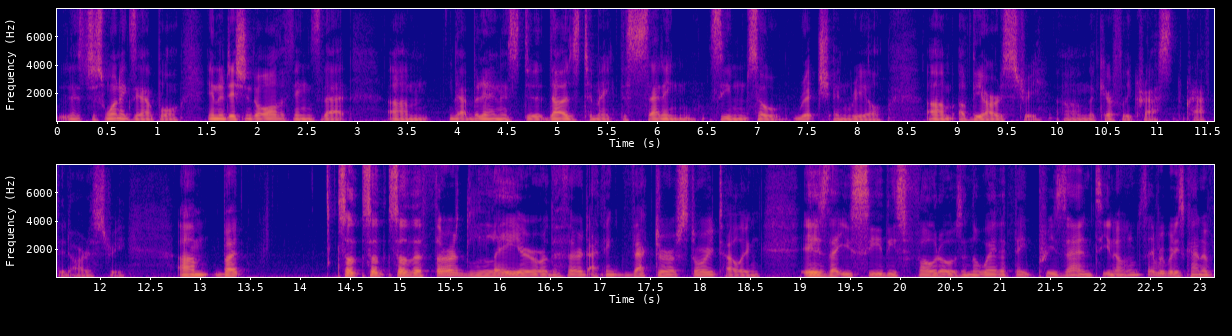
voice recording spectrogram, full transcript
that's just one example in addition to all the things that um, that Brenes do, does to make the setting seem so rich and real um, of the artistry, um, the carefully crafted artistry. Um, but so so so the third layer or the third i think vector of storytelling is that you see these photos and the way that they present you know everybody's kind of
